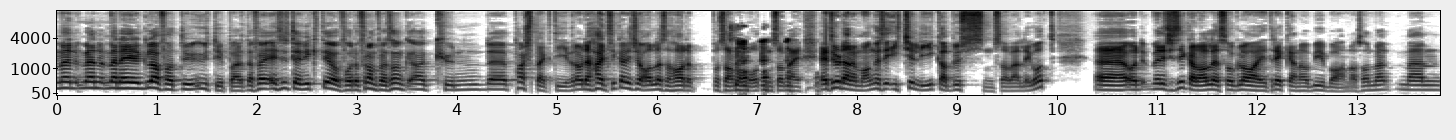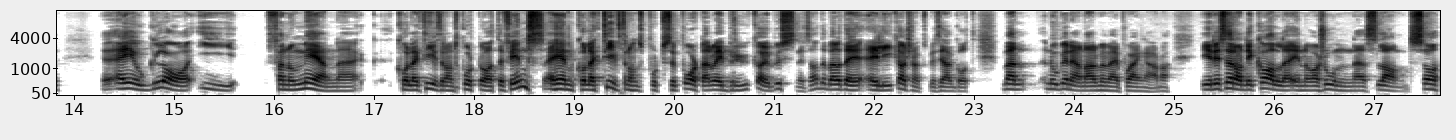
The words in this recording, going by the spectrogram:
men, men, men, jeg er glad for at du utdyper dette. for Jeg syns det er viktig å få det fram fra et sånt kundeperspektiv. Og det er helt sikkert ikke alle som har det på samme måten som meg. Jeg tror det er mange som ikke liker bussen så veldig godt. Uh, og det er ikke sikkert alle er så glad i trikken og bybanen og sånn, men, men jeg er jo glad i fenomenet kollektivtransport og at det finnes. Jeg er en kollektivtransportsupporter, og jeg bruker jo bussen. ikke sant? Det er bare at jeg, jeg liker ikke noe spesielt godt. Men nå begynner jeg å nærme meg poenget her. da. I disse radikale innovasjonenes land, så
